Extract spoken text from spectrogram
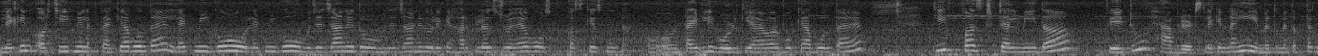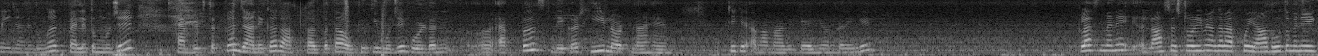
लेकिन, और चीखने लगता है, क्या बोलता है? लेट मी गो लेट मी गो मुझे जाने दो, मुझे जाने दो. लेकिन हरकुलस जो है, वो उसको कस के उसने टाइटली होल्ड किया है और वो क्या बोलता है कि first tell me the way to hybrids लेकिन नहीं, मैं तुम्हें तब तक नहीं जाने दूँगा। पहले तुम मुझे हैब्रिड्स तक का जाने का रास्ता बताओ, क्योंकि मुझे गोल्डन एप्पल्स लेकर ही लौटना है। ठीक है, अब हम आगे कैरी ऑन करेंगे। क्लास मैंने लास्ट स्टोरी में अगर आपको याद हो तो मैंने एक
